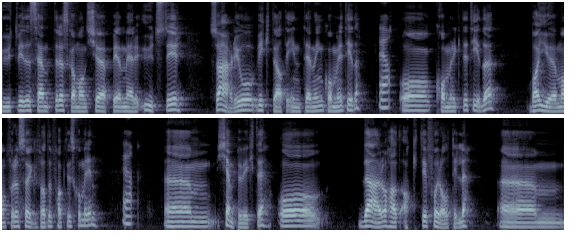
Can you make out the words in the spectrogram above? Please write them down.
utvide senteret, skal man kjøpe inn mer utstyr, så er det jo viktig at inntjeningen kommer i tide. Ja. Og kommer ikke til tide, hva gjør man for å sørge for at det faktisk kommer inn? Ja. Um, kjempeviktig. Og det er å ha et aktivt forhold til det. Um,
